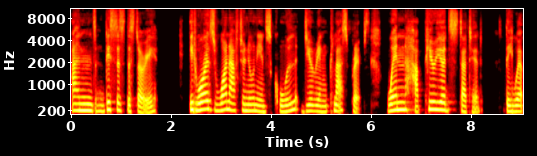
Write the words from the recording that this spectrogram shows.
and this is the story. It was one afternoon in school during class preps when her period started. They were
